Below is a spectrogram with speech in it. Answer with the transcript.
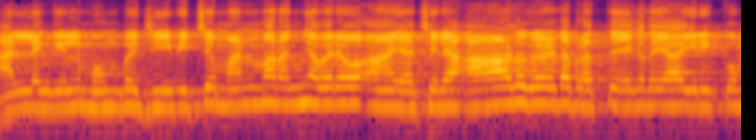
അല്ലെങ്കിൽ മുമ്പ് ജീവിച്ച് മൺമറഞ്ഞവരോ ആയ ചില ആളുകളുടെ പ്രത്യേകതയായിരിക്കും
